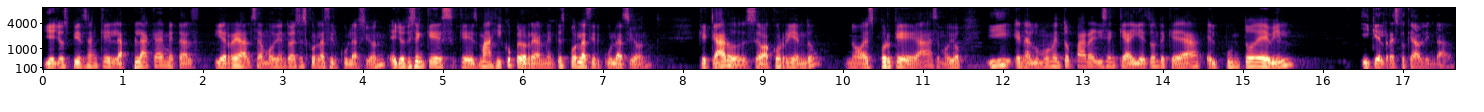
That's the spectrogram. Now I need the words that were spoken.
y ellos piensan que la placa de metal, y es real, se va moviendo a veces con la circulación. Ellos dicen que es, que es mágico, pero realmente es por la circulación, que claro, se va corriendo no es porque, ah, se movió. Y en algún momento para y dicen que ahí es donde queda el punto débil y que el resto queda blindado.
